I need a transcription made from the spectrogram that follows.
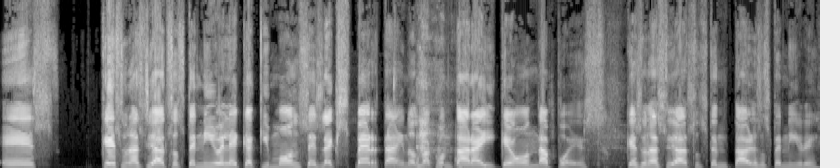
es que es una ciudad sostenible, que aquí Monse es la experta y nos va a contar ahí qué onda pues, que es una ciudad sustentable, sostenible.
